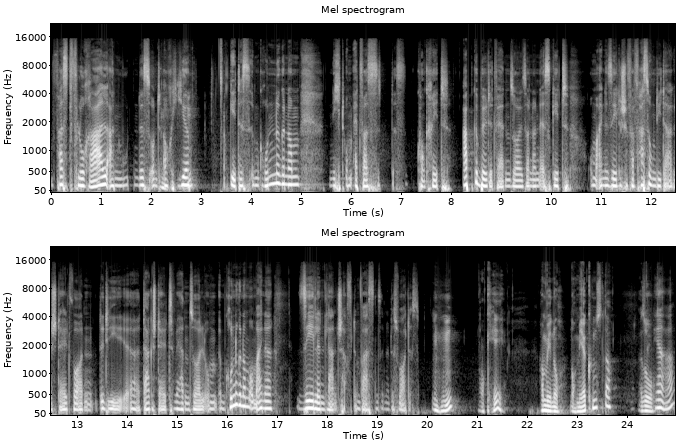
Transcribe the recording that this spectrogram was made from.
fast floral anmutendes. Und auch hier geht es im Grunde genommen nicht um etwas, das konkret abgebildet werden soll, sondern es geht um eine seelische Verfassung, die dargestellt worden, die äh, dargestellt werden soll, um im Grunde genommen um eine Seelenlandschaft im wahrsten Sinne des Wortes. Mhm. Okay. Haben wir noch, noch mehr Künstler? Also, Ja,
